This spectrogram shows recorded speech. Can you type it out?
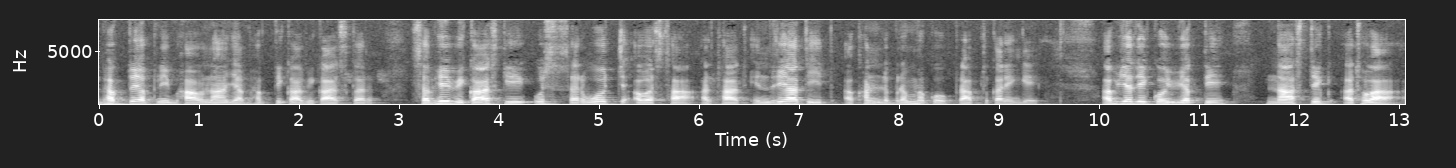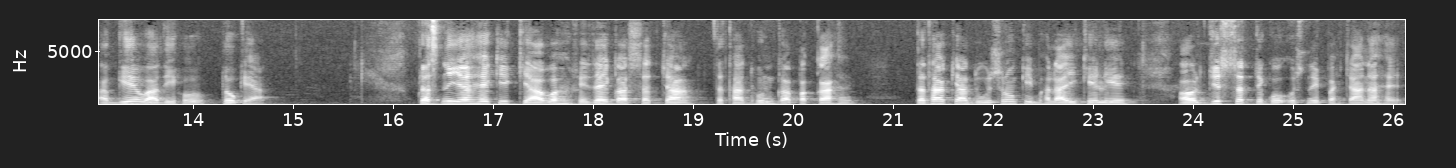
भक्त अपनी भावना या भक्ति का विकास कर, सभी विकास की उस सर्वोच्च अवस्था अर्थात इंद्रियातीत अखंड ब्रह्म को प्राप्त करेंगे। अब यदि कोई व्यक्ति नास्तिक अथवा अज्ञेयवादी हो तो क्या? प्रश्न यह है कि क्या वह हृदय का सच्चा तथा धुन का पक्का है? तथा क्या दूसरों की भलाई के लिए और जिस सत्य को उसने पहचाना है,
